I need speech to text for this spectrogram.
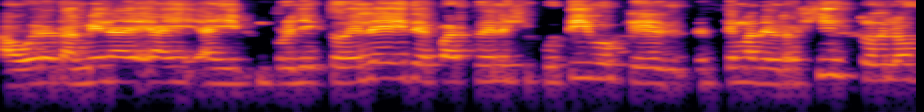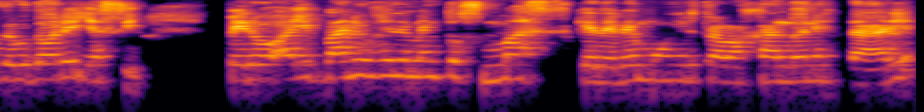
Ahora también hay, un proyecto de ley de parte del Ejecutivo que es el tema del registro de los deudores y así. Pero hay varios elementos más que debemos ir trabajando en esta área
